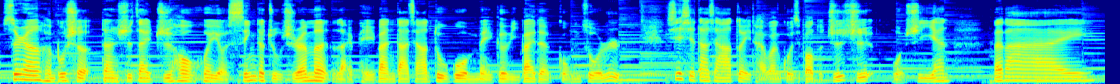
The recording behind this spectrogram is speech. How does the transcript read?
虽然很不舍，但是在之后会有新的主持人们来陪伴大家度过每个礼拜的工作日。谢谢大家对台湾国际报的支持，我是易安，拜拜。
